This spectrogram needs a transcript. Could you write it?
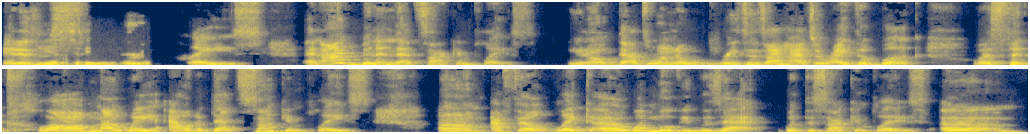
It is yes, a scary is. place. And I've been in that sunken place. You know, that's one of the reasons I had to write the book was to claw my way out of that sunken place. Um, I felt like uh, what movie was that with the sunken place? Um,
